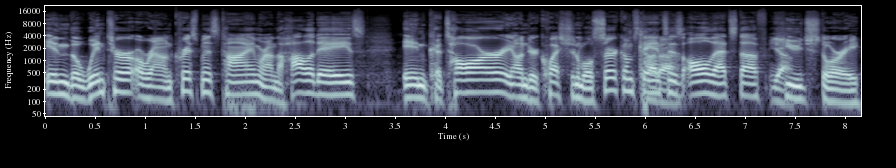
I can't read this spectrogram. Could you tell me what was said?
in the winter around Christmas time, around the holidays, in Qatar under questionable circumstances, all that stuff. Yeah. Huge story,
